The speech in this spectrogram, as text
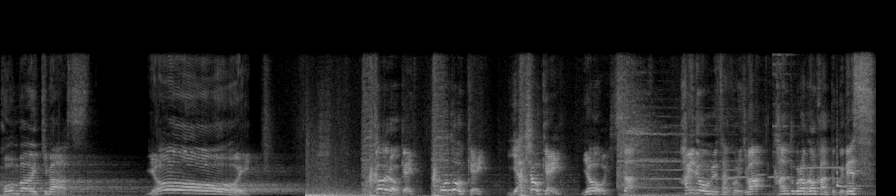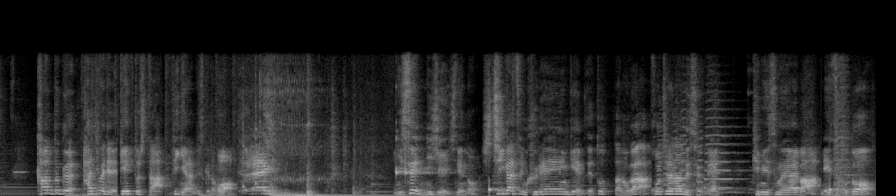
本番いきます。よーい。カメラ OK 音 OK 役者 OK 用意スタート。はいどうも皆さんこんにちは。監督ラボの監督です監督初めてゲットしたフィギュアなんですけども。2021年の7月にクレーンゲームで撮ったのがこちらなんですよね。鬼滅の刃禰豆子と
